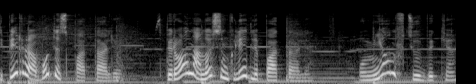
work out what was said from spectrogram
Теперь работаем с поталью. Сперва наносим клей для потали. У меня он в тюбике.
